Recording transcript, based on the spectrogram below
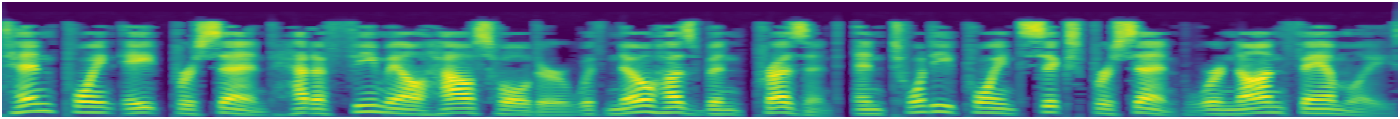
10.8% had a female householder with no husband present, and 20.6% were non-families.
